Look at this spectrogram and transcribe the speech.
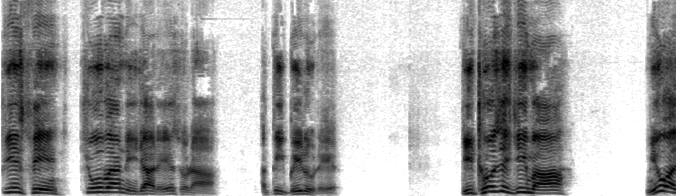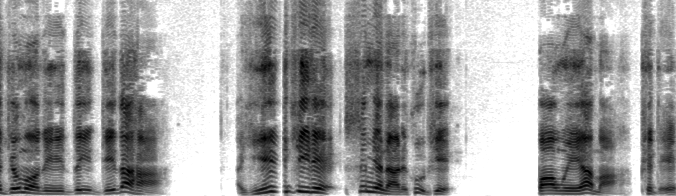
ပြင်ဆင်ကြိုးပမ်းနေကြတယ်ဆိုတာအသိပေးလို့တယ်ဒီထိုးစစ်ကြီးမှာမြို့ဝကျုံးမော်တွေဒေသဟာအရေးကြီးတဲ့စစ်မျက်နှာတစ်ခုဖြစ် ပါဝင်ရမှာဖြစ်တယ်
